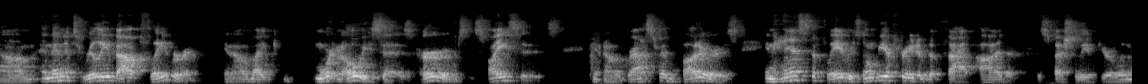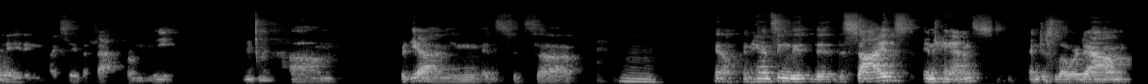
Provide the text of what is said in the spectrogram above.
Um, and then it's really about flavoring, you know, like Morton always says, herbs and spices, you know, grass-fed butters, enhance the flavors. Don't be afraid of the fat either, especially if you're eliminating, like say, the fat from the meat. Mm-hmm. Um, but yeah, I mean, it's it's uh, mm. you know, enhancing the, the the sides enhance and just lower down,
